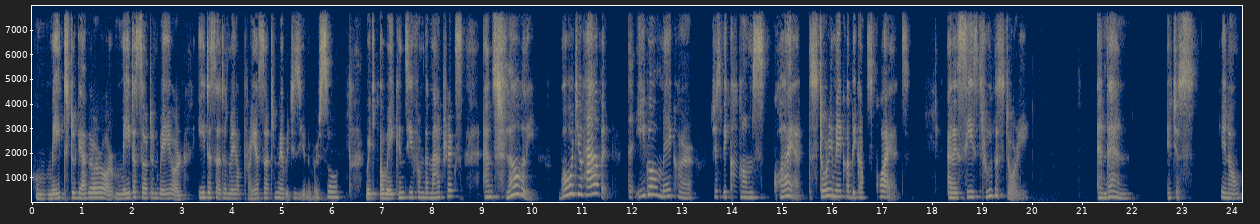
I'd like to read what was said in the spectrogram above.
who mate together or mate a certain way or eat a certain way or pray a certain way, which is universal, which awakens you from the matrix. And slowly, what would you have it? The ego maker just becomes quiet. The story maker becomes quiet and it sees through the story. And then it just you know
